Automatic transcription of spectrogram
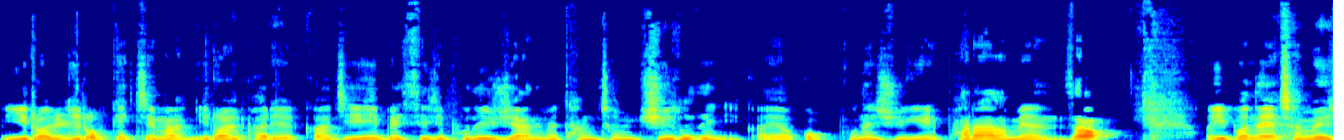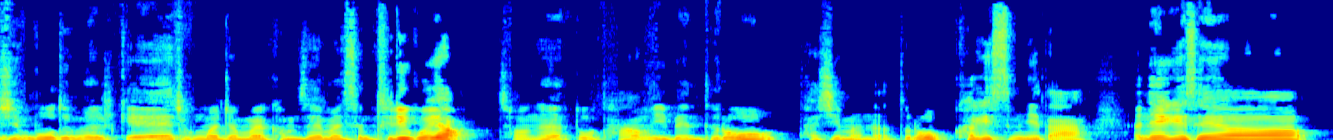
이럴 일 없겠지만 1월 8일까지 메시지 보내주지 않으면 당첨이 취소되니까요. 꼭 보내주시기 바라면서 어, 이번에 참여해주신 모든 분들께 정말 정말 감사의 말씀 드리고요. 저는 또 다음 이벤트로 다시 만나도록 하겠습니다. 안녕히 계세요.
